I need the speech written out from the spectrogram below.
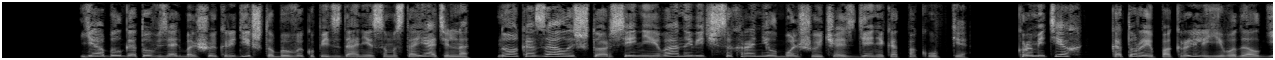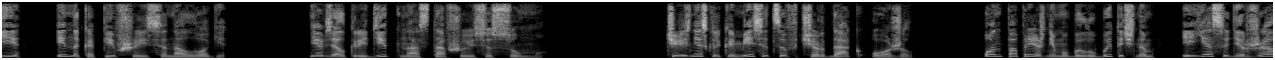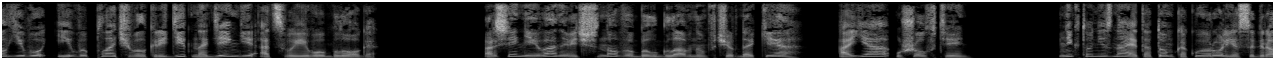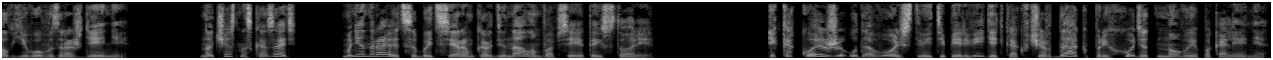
Я был готов взять большой кредит, чтобы выкупить здание самостоятельно, но оказалось, что Арсений Иванович сохранил большую часть денег от покупки, кроме тех, которые покрыли его долги и накопившиеся налоги. Я взял кредит на оставшуюся сумму. Через несколько месяцев чердак ожил. Он по-прежнему был убыточным, и я содержал его и выплачивал кредит на деньги от своего блога. Арсений Иванович снова был главным в чердаке, а я ушел в тень. Никто не знает о том, какую роль я сыграл в его возрождении. Но, честно сказать, мне нравится быть серым кардиналом во всей этой истории. И какое же удовольствие теперь видеть, как в чердак приходят новые поколения.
